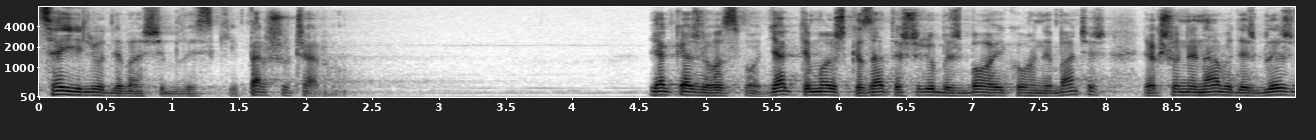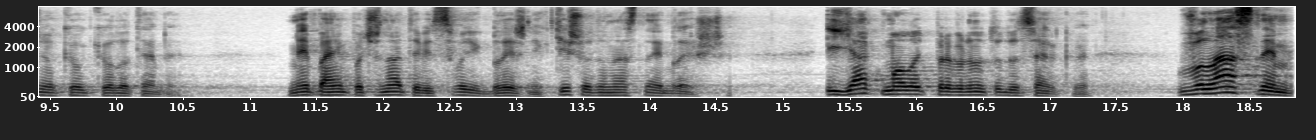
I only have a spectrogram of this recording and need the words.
це є люди ваші близькі, в першу чергу. Як каже Господь, як ти можеш казати, що любиш Бога, якого не бачиш, якщо ненавидиш ближнього коло тебе? Ми маємо починати від своїх ближніх, ті, що до нас найближче. І як молодь привернути до церкви? Власним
